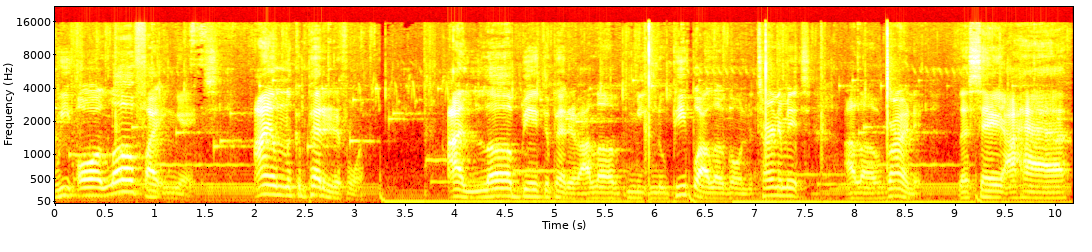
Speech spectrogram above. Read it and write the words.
We all love fighting games. I am the competitive one. I love being competitive. I love meeting new people. I love going to tournaments. I love grinding. Let's say I have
